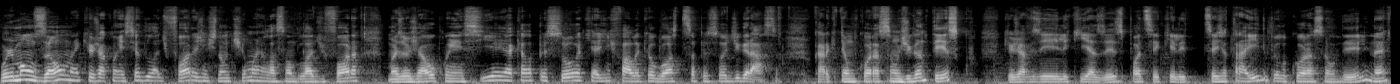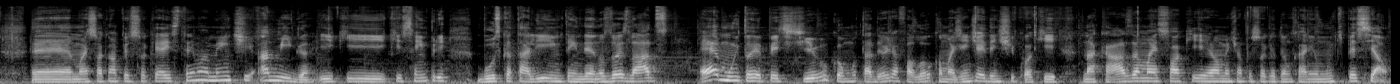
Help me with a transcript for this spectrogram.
O irmãozão, né, que eu já conhecia do lado de fora, a gente não tinha uma relação do lado de fora, mas eu já o conhecia e é aquela pessoa que a gente fala que eu gosto dessa pessoa de graça. O cara que tem um coração gigantesco, que eu já avisei ele que às vezes pode ser que ele seja traído pelo coração dele, né? É, mas só que é uma pessoa que é extremamente amiga e que, que sempre busca estar tá ali entendendo os dois lados. É muito repetitivo, como o Tadeu já falou, como a gente já identificou aqui na casa, mas só que realmente é uma pessoa que eu tenho um carinho muito especial.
